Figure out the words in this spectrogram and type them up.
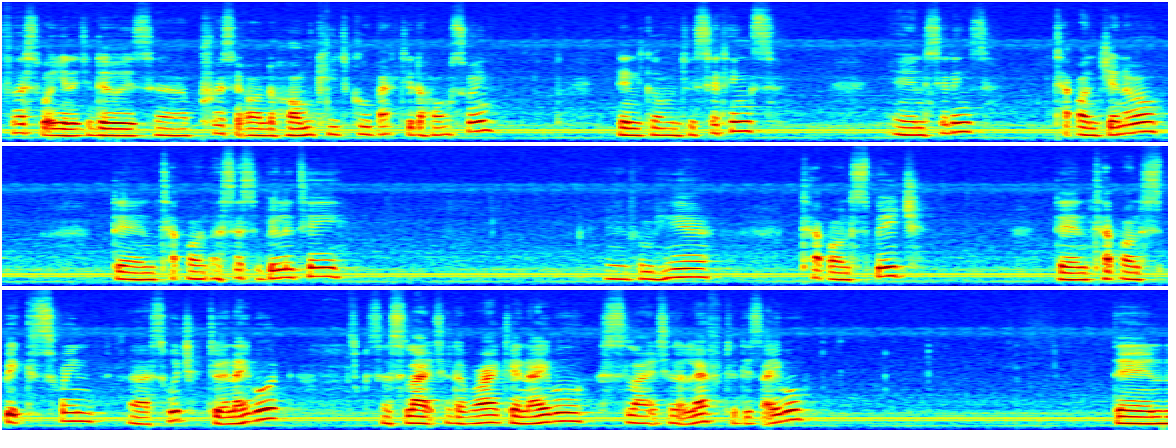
First what you need to do is uh, press on the home key to go back to the home screen. Then go into settings and settings, tap on general, then tap on accessibility and from here tap on speech then tap on speak screen uh, switch to enable it so slide to the right to enable slide to the left to disable then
